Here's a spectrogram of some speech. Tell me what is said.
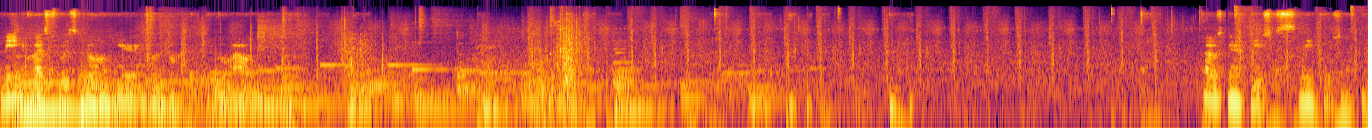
Main quest was go here and go I was gonna have to use sleep or something.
